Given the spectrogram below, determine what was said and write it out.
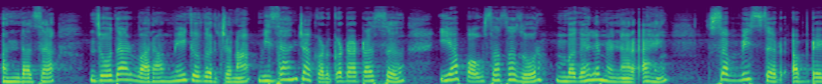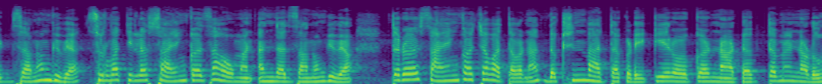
अंदाजा जोरदार वारा मेघगर्जना विजांच्या कडकडाटासह या पावसाचा जोर बघायला मिळणार आहे. सविस्तर अपडेट जाणून घेऊया. सुरुवातीला सायंकाळचा हवामान अंदाज जाणून घेऊया. तर सायंकाळच्या वातावरणात दक्षिण भारताकडे केरळ कर्नाटक तमिळनाडू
